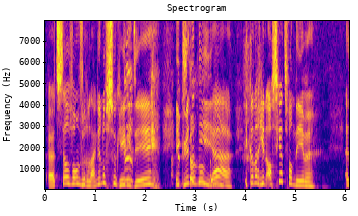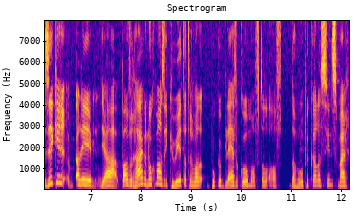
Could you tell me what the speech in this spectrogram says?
Uitstel van verlangen of zo, geen idee. Ik weet het niet, ja. Ik kan er geen afscheid van nemen. En zeker, allee, ja, Paul Verhagen, nogmaals, ik weet dat er wel boeken blijven komen, of, of dat hoop ik alleszins, maar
